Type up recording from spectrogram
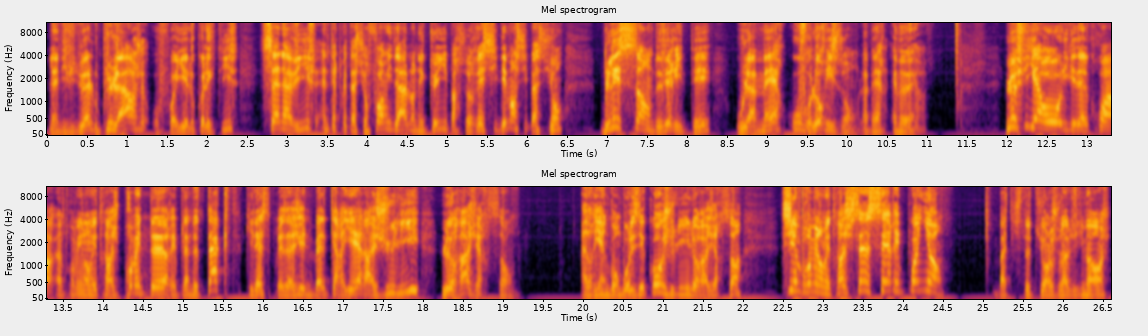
l'individuel ou plus large, au foyer le collectif, scène à vif, interprétation formidable, on est cueilli par ce récit d'émancipation, blessant de vérité, où la mer ouvre l'horizon, la mer MER. Le Figaro, Olivier Delcroix, un premier long métrage prometteur et plein de tact qui laisse présager une belle carrière à Julie Le Gersan. Adrien Gombeau, Les Échos, Julie Le Gersan, si un premier long métrage sincère et poignant. Baptiste Thion, le journal du dimanche,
